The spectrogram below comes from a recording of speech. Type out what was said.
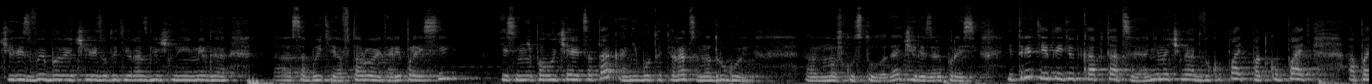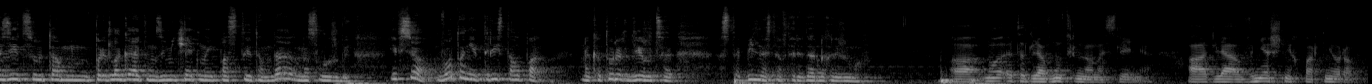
через выборы, через вот эти различные мега а, события. Второе – это репрессии. Если не получается так, они будут опираться на другой а, ножку стула, да, через репрессии. И третье, это идет кооптация. Они начинают выкупать, подкупать оппозицию, там, предлагают им замечательные посты там, да, на службе. И все. Вот они, три столпа, на которых держится стабильность авторитарных режимов. А, ну, это для внутреннего населения. А для внешних партнеров –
